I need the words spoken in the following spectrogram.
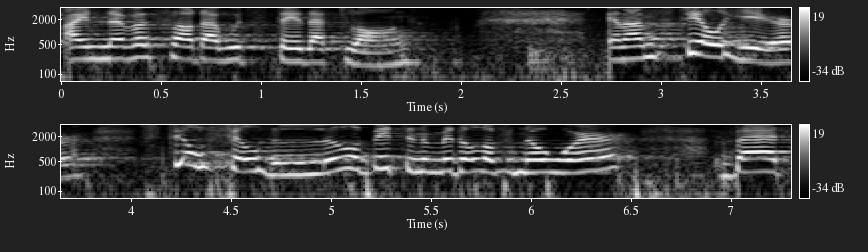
I never thought I would stay that long. And I'm still here. Still feels a little bit in the middle of nowhere, but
